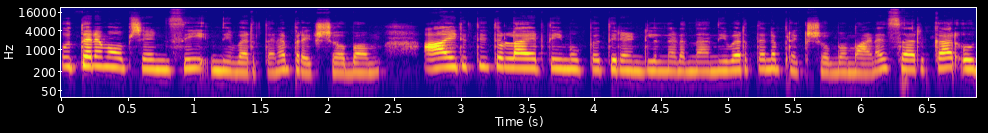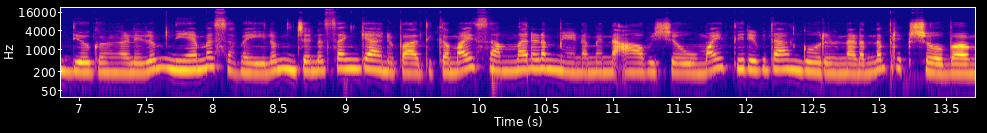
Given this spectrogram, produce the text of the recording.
ഉത്തരം ഓപ്ഷൻ സി. നിവർത്തന പ്രക്ഷോഭം. ആയിരത്തി തൊള്ളായിരത്തി മുപ്പത്തിരണ്ടിൽ നടന്ന നിവർത്തന പ്രക്ഷോഭമാണ് സർക്കാർ ഉദ്യോഗങ്ങളിലും നിയമസഭയിലും ജനസംഖ്യാനുപാതികമായി സംവരണം വേണമെന്ന ആവശ്യവുമായി തിരുവിതാംകൂറിൽ നടന്ന പ്രക്ഷോഭം.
